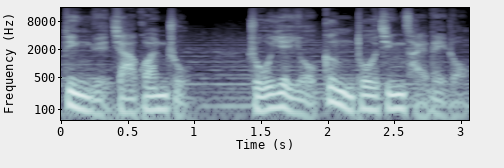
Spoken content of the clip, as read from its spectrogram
订阅加关注。主页有更多精彩内容。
